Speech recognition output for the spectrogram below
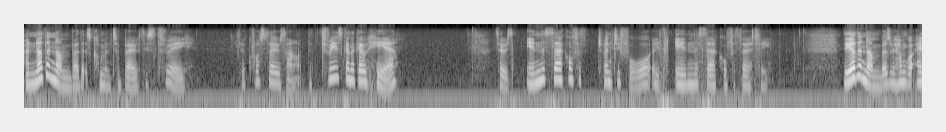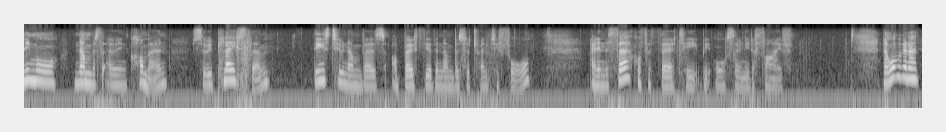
Another number that's common to both is 3. So cross those out. The 3 is going to go here so it's in the circle for 24, it's in the circle for 30. The other numbers, we haven't got any more numbers that are in common, so we place them. These two numbers are both the other numbers for 24. And in the circle for 30, we also need a 5. Now what we're going to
